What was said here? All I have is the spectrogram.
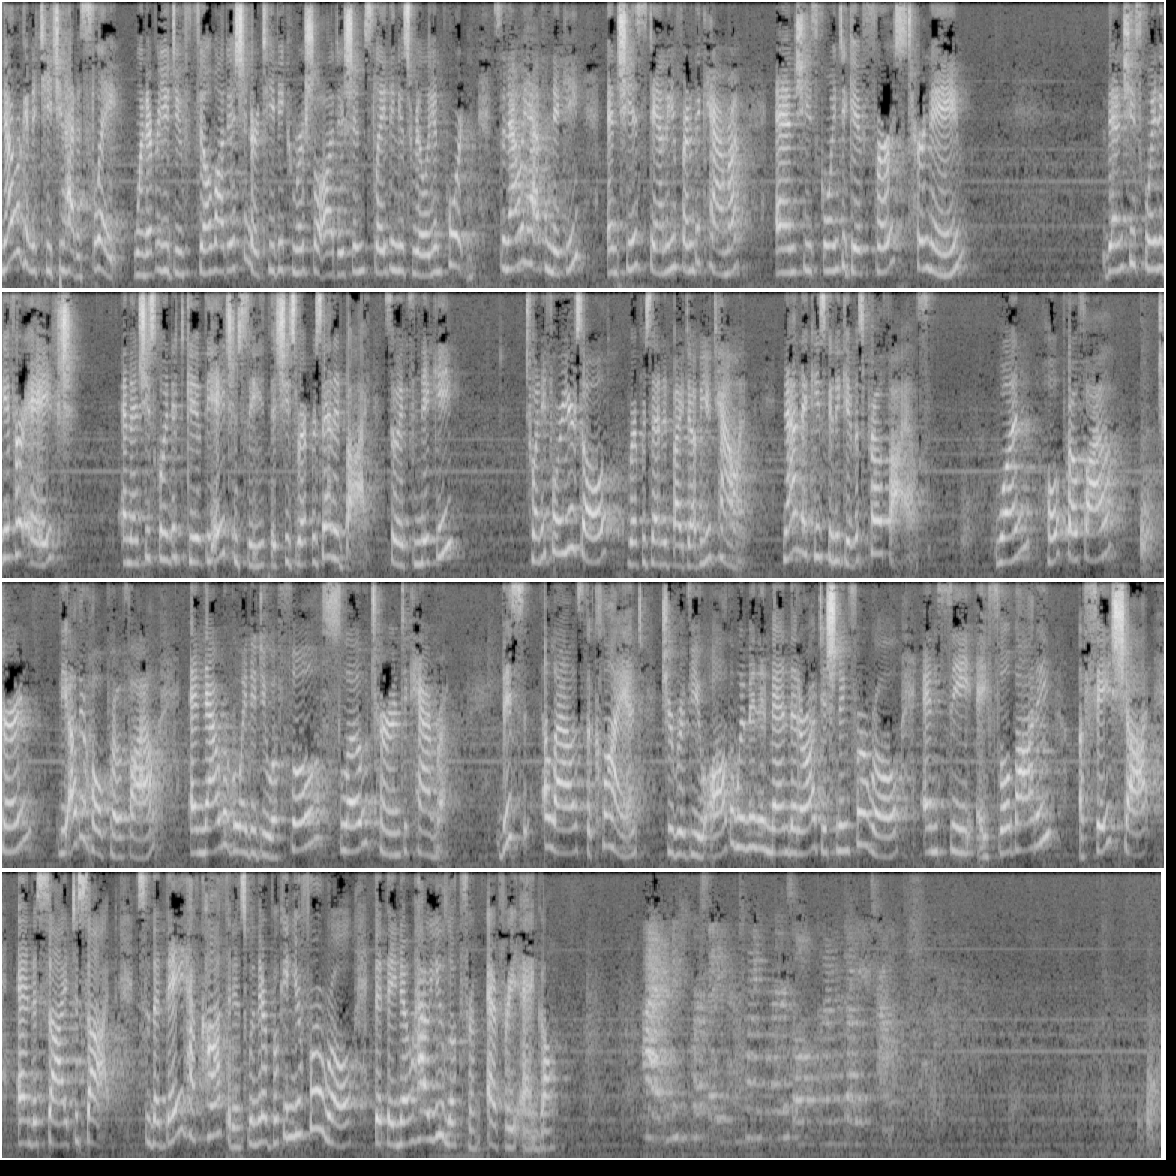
Now we're going to teach you how to slate. Whenever you do film audition or TV commercial audition, slating is really important. So now we have Nikki, and she is standing in front of the camera, and she's going to give first her name, then she's going to give her age, and then she's going to give the agency that she's represented by. So it's Nikki, 24 years old, represented by W Talent. Now Nikki's going to give us profiles one whole profile, turn the other whole profile, and now we're going to do a full, slow turn to camera. This allows the client to review all the women and men that are auditioning for a role and see a full body, a face shot, and a side to side so that they have confidence when they're booking you for a role that they know how you look from every angle. Hi, I'm Nikki Corsetti. I'm 24 years old. Thank you.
